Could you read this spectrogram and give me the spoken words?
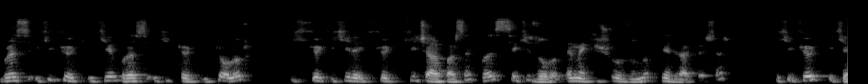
Burası 2 kök 2, burası 2 kök 2 olur. 2 kök 2 ile 2 kök 2 çarparsak burası 8 olur. Demek ki şu uzunluk nedir arkadaşlar? 2 kök 2.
